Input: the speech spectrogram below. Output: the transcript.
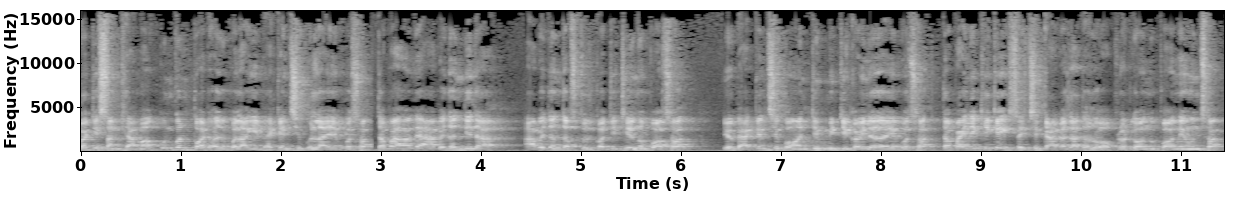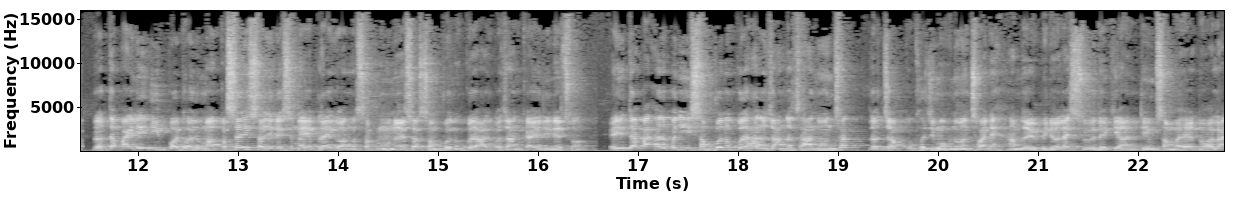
कति सङ्ख्यामा कुन कुन पदहरूको लागि भ्याकेन्सी खुलाएको छ तपाईँहरूले आवेदन दिँदा आवेदन दस्तुर कति तिर्नुपर्छ यो भ्याकेन्सीको अन्तिम मिति कहिले रहेको छ। तपाईँले के के शैक्षिक कागजातहरू अपलोड गर्नुपर्ने हुन्छ र तपाईँले यी पदहरूमा कसरी सजिलैसँग एप्लाई गर्न सक्नुहुनेछ सम्पूर्ण कुराहरूको जानकारी दिनेछु यदि तपाईँहरू पनि यी सम्पूर्ण कुराहरू जान्न चाहनुहुन्छ र जबको खोजीमा हुनुहुन्छ भने हाम्रो यो भिडियोलाई सुरुदेखि अन्तिमसम्म हेर्नुहोला।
